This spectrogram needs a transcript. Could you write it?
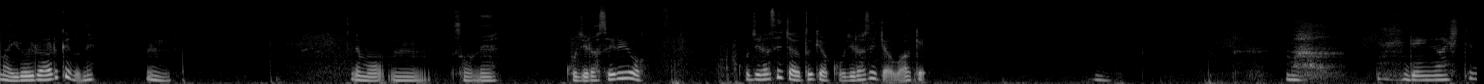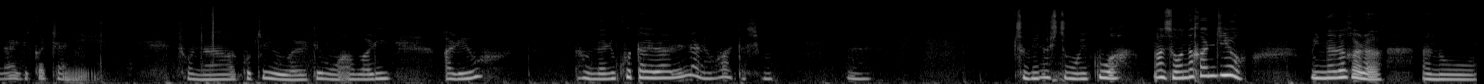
まあいろいろあるけどね。うん。でもうんそうね。こじらせるよ。こじらせちゃう時はこじらせちゃうわけ。うん。まあ恋愛してないリカちゃんにそんなこと言われてもあまりあれよ。そんなに答えられないわ私も。うん。次の質問いくわ。まあそんな感じよ。みんなだからあの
